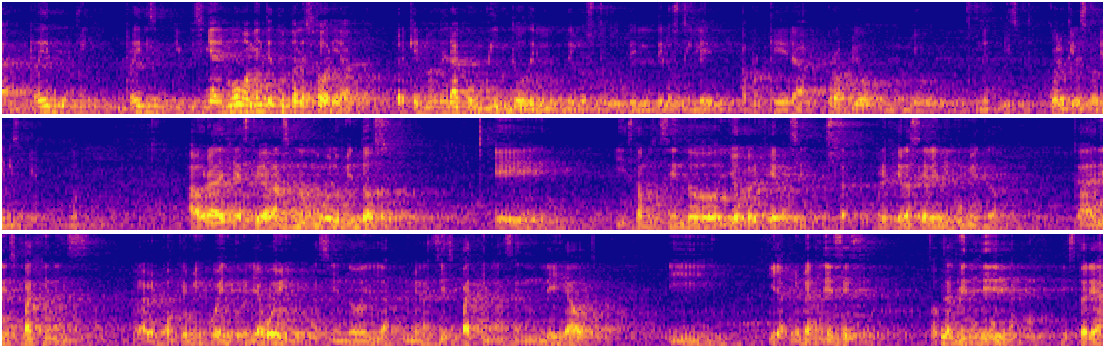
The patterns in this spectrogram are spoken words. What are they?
ridisegnare nuovamente tutta la storia perché non era convinto del, dello, del, dello, stile che era proprio lo, quello che la storia bisognava. ¿no? Ahora ya estoy avanzando en el volumen 2 eh, y estamos haciendo, yo prefiero así, prefiero hacer el mismo método, cada 10 páginas para ver con qué me encuentro. Ya voy haciendo las primeras 10 páginas en un layout y, y las primeras 10 es totalmente historia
